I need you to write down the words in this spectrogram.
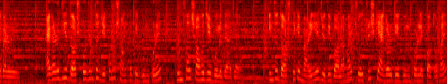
এগারো এর এগারো দিয়ে দশ পর্যন্ত যে কোনো সংখ্যাকে গুণ করে গুণফল সহজেই বলে দেওয়া যায়। কিন্তু দশ থেকে বাড়িয়ে যদি বলা হয় চৌত্রিশকে এগারো দিয়ে গুণ করলে কত হয়,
